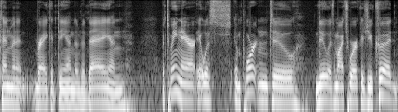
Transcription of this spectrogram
10 minute break at the end of the day. And between there, it was important to do as much work as you could.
